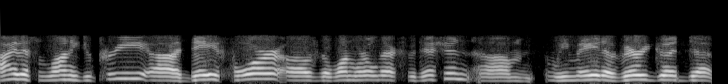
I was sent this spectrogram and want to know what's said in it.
Hi, this is Lonnie Dupre. Uh, day four of the One World expedition. Um, we made a very good. Uh,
